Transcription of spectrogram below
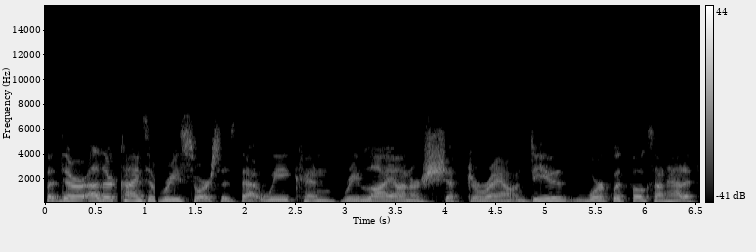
But there are other kinds of resources that we can rely on or shift around. Do you work with folks on how to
